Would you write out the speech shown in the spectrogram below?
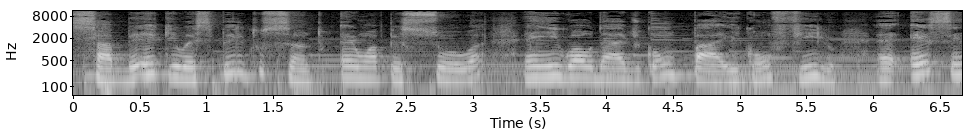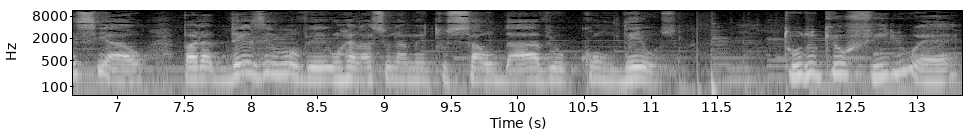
Saber que o Espírito Santo é uma pessoa em igualdade com o Pai e com o Filho é essencial para desenvolver um relacionamento saudável com Deus. Tudo que o Filho é,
